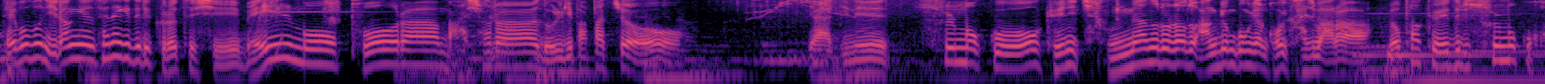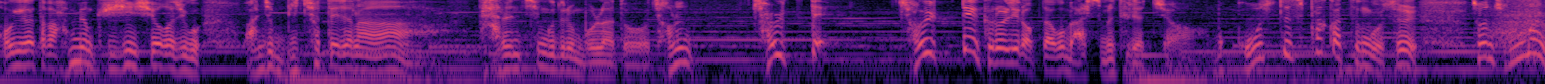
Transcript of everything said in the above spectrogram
대부분 1학년 새내기들이 그렇듯이 매일 뭐 부어라 마셔라 놀기 바빴죠. 야 니네 술 먹고 괜히 장난으로라도 안경공장 거기 가지 마라. 옆 학교 애들이 술 먹고 거기 갔다가 한 명 귀신 씌워가지고 완전 미쳤대잖아. 다른 친구들은 몰라도 저는 절대 절대 그럴 일 없다고 말씀을 드렸죠. 뭐 고스트 스팟 같은 곳을 전 정말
